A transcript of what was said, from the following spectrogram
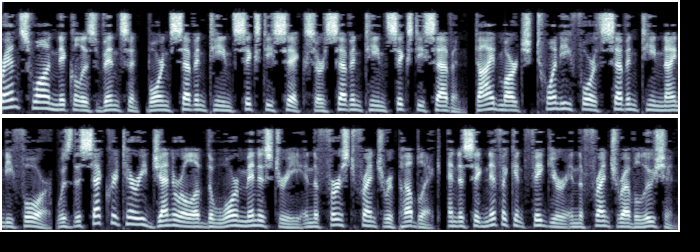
François Nicolas Vincent born 1766 or 1767, died March 24, 1794 was the Secretary-General of the War Ministry in the First French Republic, and a significant figure in the French Revolution.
